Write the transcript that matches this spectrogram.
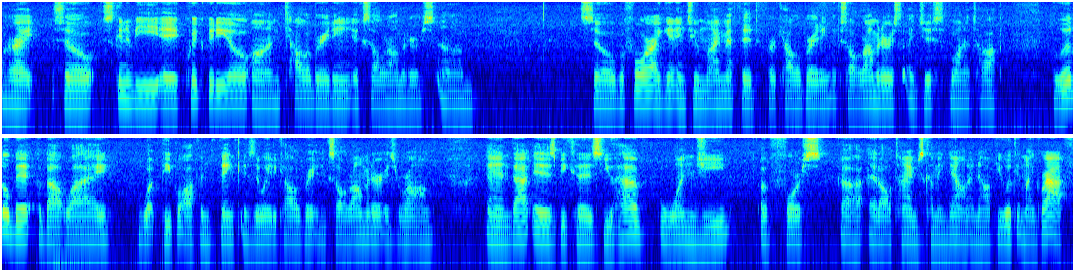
Alright, so it's going to be a quick video on calibrating accelerometers. Um, so before I get into my method for calibrating accelerometers, I just want to talk a little bit about why what people often think is the way to calibrate an accelerometer is wrong. And that is because you have 1g of force uh, at all times coming down. And now if you look at my graph,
